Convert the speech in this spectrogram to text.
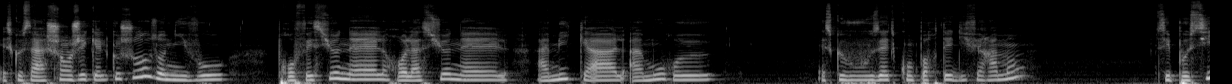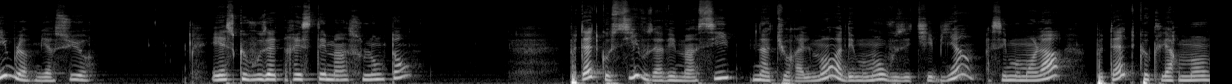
Est-ce que ça a changé quelque chose au niveau professionnel, relationnel, amical, amoureux? Est-ce que vous vous êtes comporté différemment? C'est possible, bien sûr. Et est-ce que vous êtes resté mince longtemps? Peut-être qu'aussi vous avez minci naturellement à des moments où vous étiez bien. À ces moments-là, peut-être que clairement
